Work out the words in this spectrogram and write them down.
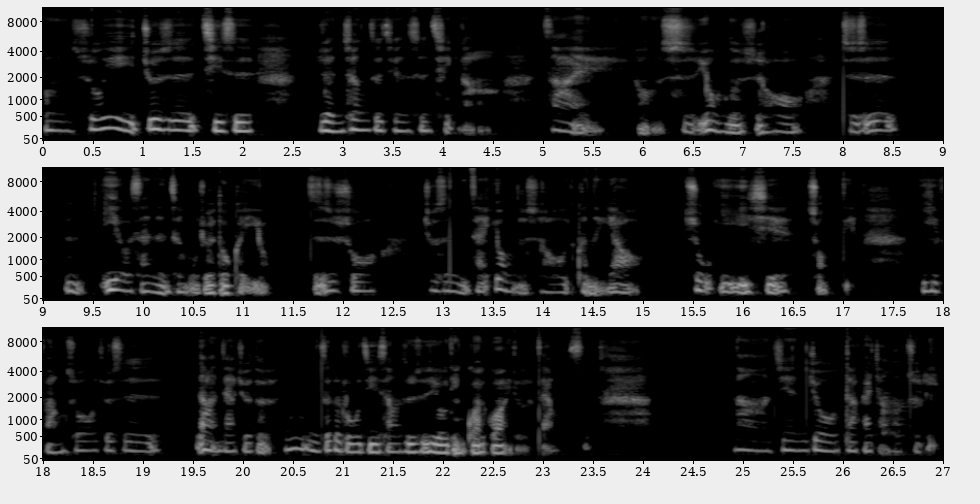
嗯，所以就是其实人称这件事情啊，在呃使用的时候，只是嗯一二三人称，我觉得都可以用，只是说。就是你在用的时候，可能要注意一些重点，以防说就是让人家觉得，嗯，你这个逻辑上是不是有点怪怪的这样子？那今天就大概讲到这里。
